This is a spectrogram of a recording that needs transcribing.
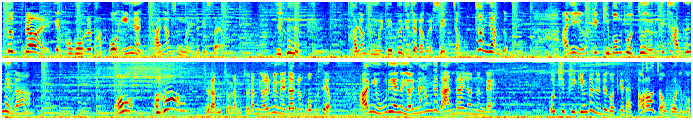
특별 이렇게 보호를 받고 있는 관엽식물들이 있어요. 관엽식물 대표 주제라고 할 수 있죠. 천냥금. 아니 이렇게 기본 포트 이렇게 작은 애가 어? 어? 쪼랑쪼랑쪼랑 열매 매달은 거 보세요. 아니 우리 애는 열매 한 개도 안 달렸는데 꽃이 피긴 폈는데도 어떻게 다 떨어져 버리고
